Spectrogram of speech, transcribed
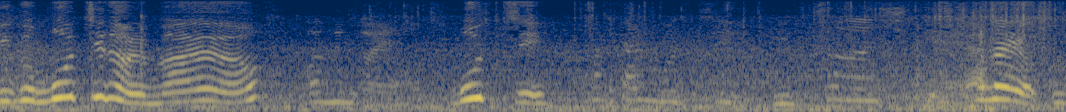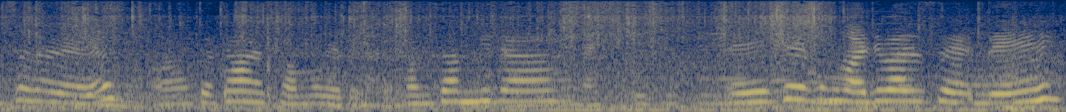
이거 모찌는 얼마예요? 어느 거예요? 모찌. 한달 모찌 2,000원씩이에요. 하나에 2,000원이에요? 아, 저 다음에 가보겠습니다. 감사합니다. 맛있게 드세요. 네, 새해 복 많이 받으세요. 네.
